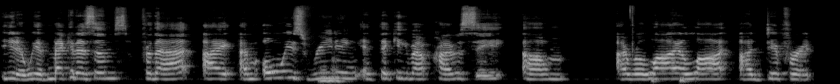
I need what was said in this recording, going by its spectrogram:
you know we have mechanisms for that i i'm always mm-hmm. reading mm-hmm. and thinking about privacy um, i rely a lot on different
